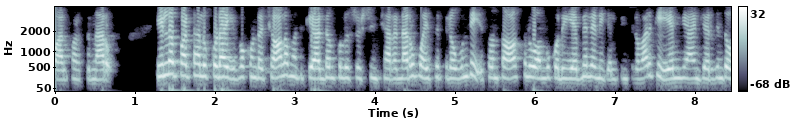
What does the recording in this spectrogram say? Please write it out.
పాల్పడుతున్నారు. ఇళ్ళ పట్టాలు కూడా ఇవ్వకుండా చాలా మందికి అడ్డంకులు సృష్టించారన్నారు. వైసీపీలో ఉండి సొంత ఆస్తులు అమ్ముకుని ఎమ్మెల్యేని గెలిపించిన వారికి ఏం న్యాయం జరిగిందో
